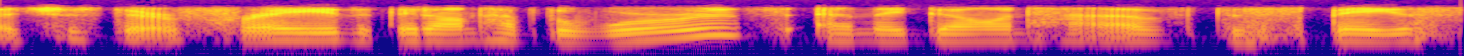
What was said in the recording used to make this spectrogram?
It's just they're afraid they don't have the words and they don't have the space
